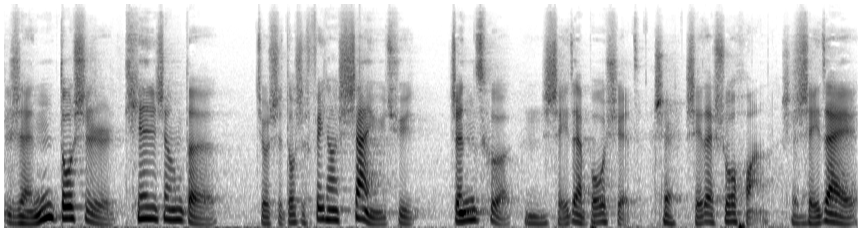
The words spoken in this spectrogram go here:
人都是天生的，就是都是非常善于去侦测嗯。谁在 bullshit，是。谁在说谎，是谁在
